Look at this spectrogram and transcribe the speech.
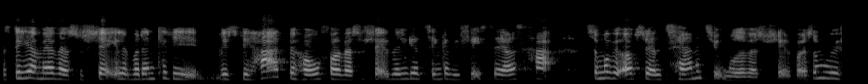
Altså det her med at være sociale, hvordan kan vi, hvis vi har et behov for at være social, hvilket jeg tænker, at vi fleste af os har, så må vi opsøge alternativ måde at være social på. Så må vi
